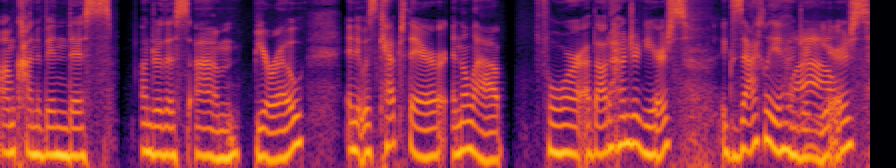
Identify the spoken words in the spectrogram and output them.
um, kind of in this under this um, bureau, and it was kept there in the lab for about 100 years, exactly 100 Wow. years,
